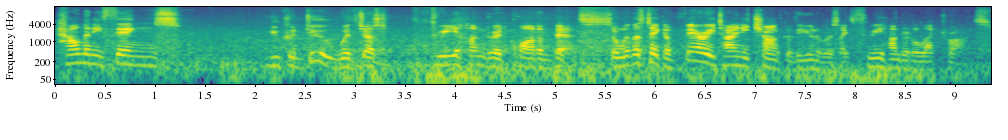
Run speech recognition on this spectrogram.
how many things you could do with just 300 quantum bits. So let's take a very tiny chunk of the universe, like 300 electrons.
